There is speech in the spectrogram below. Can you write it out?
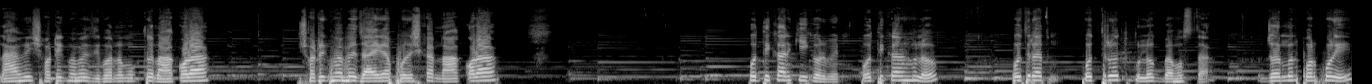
নাভি সঠিকভাবে জীবাণুমুক্ত না করা, সঠিকভাবে জায়গা পরিষ্কার না করা। প্রতিকার কি করবেন? প্রতিকার হলো প্রতিরোধ, প্রতিরোধমূলক ব্যবস্থা। জন্মের পরপরই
